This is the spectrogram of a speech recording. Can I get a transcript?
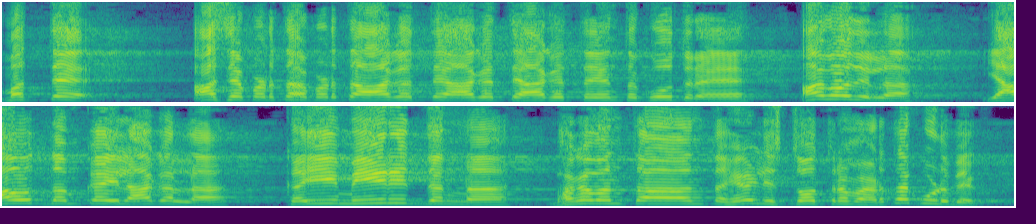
ಮತ್ತೆ ಆಸೆ ಪಡ್ತಾ ಪಡ್ತಾ ಆಗತ್ತೆ ಆಗತ್ತೆ ಆಗತ್ತೆ ಅಂತ ಕೂತ್ರೆ ಆಗೋದಿಲ್ಲ. ಯಾವ್ದು ನಮ್ಮ ಕೈಲಿ ಆಗಲ್ಲ. ಕೈ ಮೀರಿದ್ದನ್ನ ಭಗವಂತ ಅಂತ ಹೇಳಿ ಸ್ತೋತ್ರ ಮಾಡ್ತಾ ಕೂಡಬೇಕು.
